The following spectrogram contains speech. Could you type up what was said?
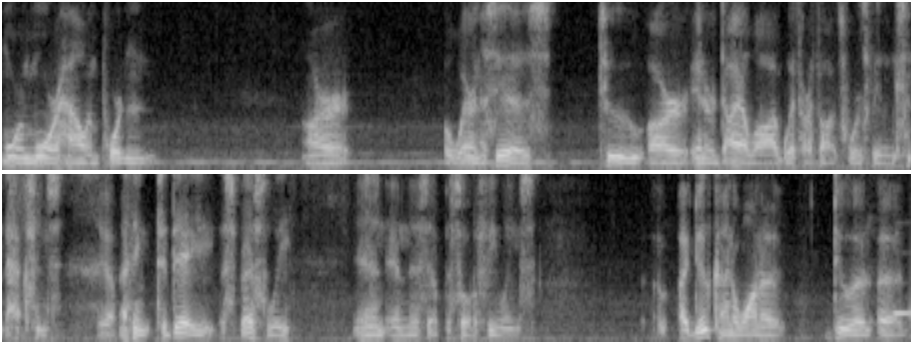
more and more how important our awareness is to our inner dialogue with our thoughts, words, feelings, and actions. Yeah. I think today, especially in, in this episode of feelings, I do kind of want to do a, a,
